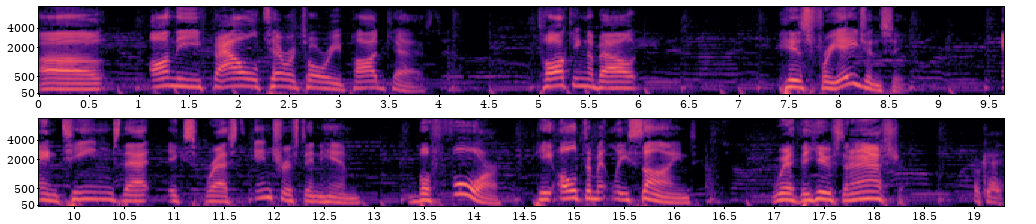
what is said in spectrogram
Woohoo! Uh, on the Foul Territory podcast, talking about his free agency and teams that expressed interest in him before he ultimately signed with the Houston Astros. Okay,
